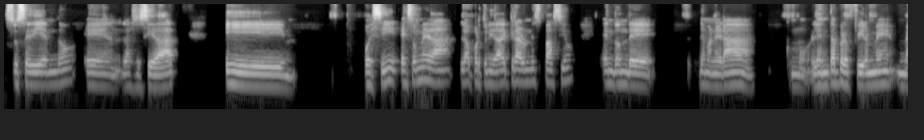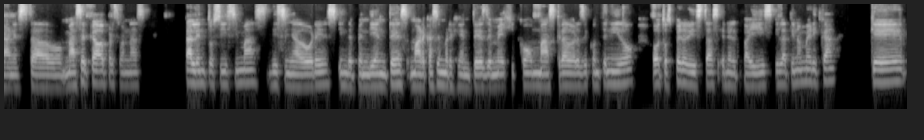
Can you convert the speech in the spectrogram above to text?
sucediendo en la sociedad. Y pues sí, eso me da la oportunidad de crear un espacio en donde de manera como lenta pero firme me han estado, me ha acercado a personas talentosísimas, diseñadores independientes, marcas emergentes de México, más creadores de contenido, otros periodistas en el país y Latinoamérica que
